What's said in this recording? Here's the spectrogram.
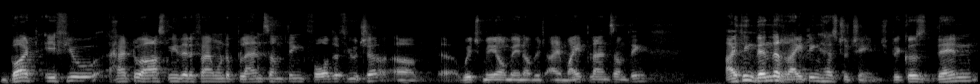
but if you had to ask me that if i want to plan something for the future uh, uh, which may or may not which i might plan something i think then the writing has to change because then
